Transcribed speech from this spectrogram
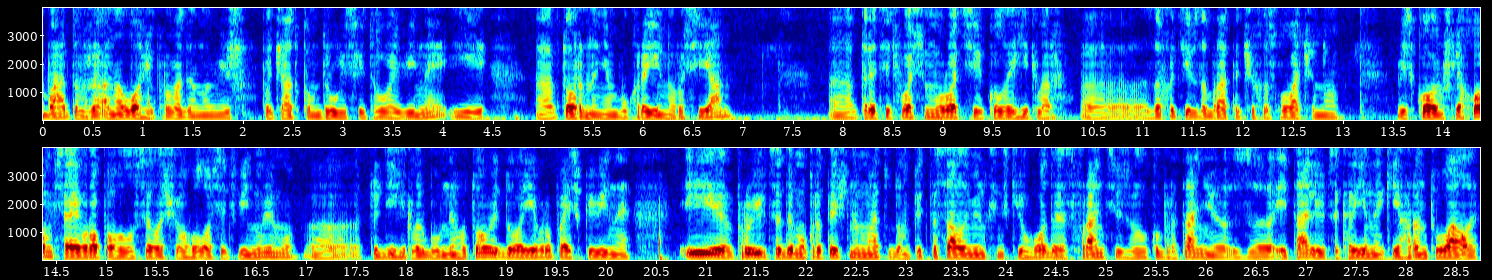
багато вже аналогій проведено між початком Другої світової війни і е, вторгненням в Україну росіян. Е, В 38-му році, коли Гітлер е, захотів забрати Чехословаччину військовим шляхом, вся Європа оголосила, що оголосять війну йому. Тоді Гітлер був не готовий до європейської війни і провів це демократичним методом. Підписали Мюнхенські угоди з Францією, з Великобританією, з Італією. Це країни, які гарантували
